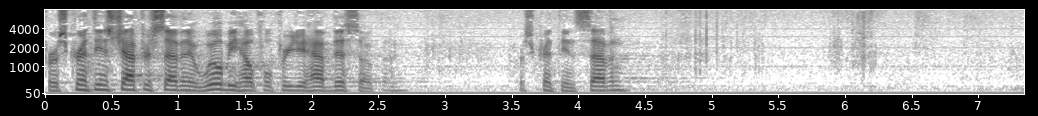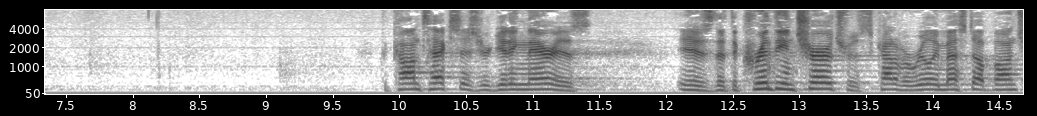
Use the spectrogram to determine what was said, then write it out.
1 Corinthians chapter 7. It will be helpful for you to have this open. 1 Corinthians 7. The context as you're getting there is, is that the Corinthian church was kind of a really messed up bunch.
